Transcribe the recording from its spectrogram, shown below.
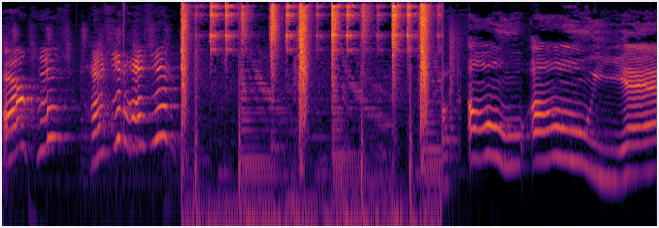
Arkus hazır hazır. Oh oh yeah.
